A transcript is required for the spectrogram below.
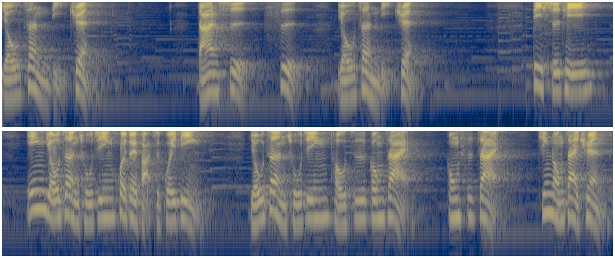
邮政礼券。答案是四，邮政礼券。第十题，因邮政储金汇兑法之规定，邮政储金投资公债、公司债、金融债券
